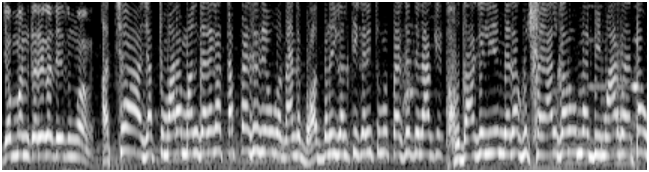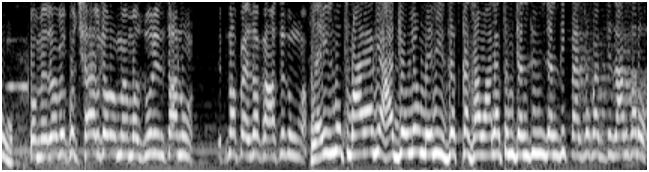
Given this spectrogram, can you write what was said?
जब मन करेगा दे दूँगा मैं। अच्छा जब तुम्हारा मन करेगा तब पैसे दोगे। मैंने बहुत बड़ी गलती करी तुम्हें पैसे दिला के। खुदा के लिए मेरा कुछ ख्याल करो मैं बीमार रहता हूँ। तो मेरा भी कुछ ख्याल करो मैं मजदूर इंसान हूँ। इतना पैसा कहाँ से दूँगा? रईस में तुम्हारे आगे हाथ जोड़ लो मेरी इज़्ज़त का सवाल है तुम जल्दी से जल्दी पैसों का इंतज़ाम करो।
